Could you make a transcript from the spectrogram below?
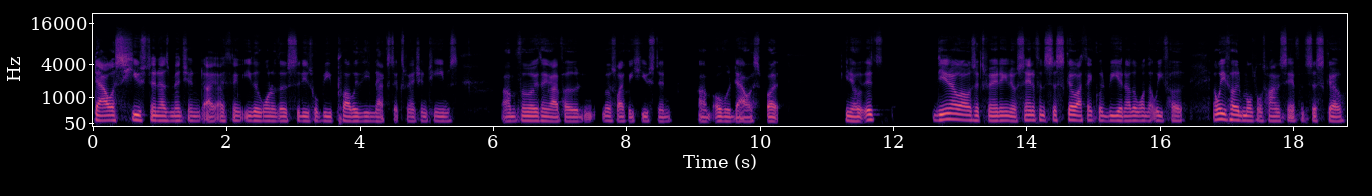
Dallas, Houston, as mentioned, I, I, think either one of those cities will be probably the next expansion teams. Um, from everything I've heard, most likely Houston um, over Dallas. But you know, it's the NLL is expanding. You know, San Francisco, I think, would be another one that we've heard, and we've heard multiple times San Francisco.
